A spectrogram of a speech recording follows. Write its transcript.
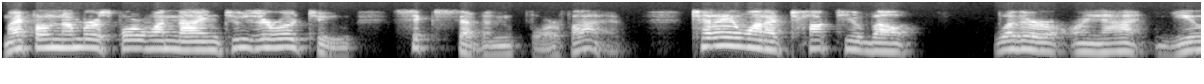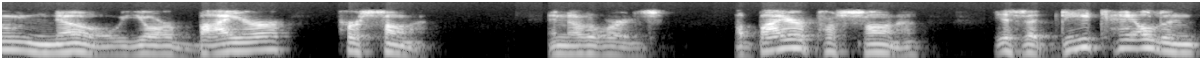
My phone number is 419-202-6745. Today I want to talk to you about whether or not you know your buyer persona. In other words, a buyer persona is a detailed and,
